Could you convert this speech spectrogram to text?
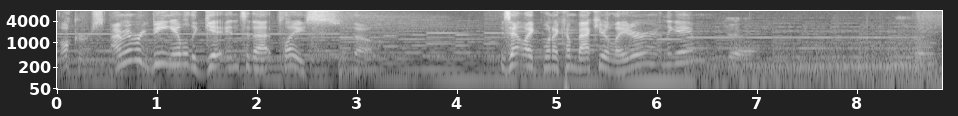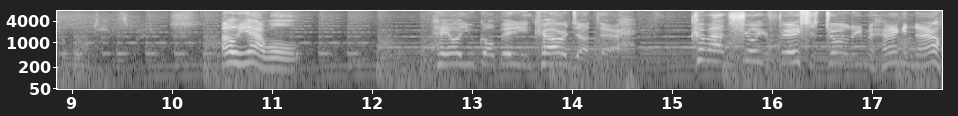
Fuckers. I remember being able to get into that place, though. Is that like when I come back here later in the game? Yeah. You're running from the giant spider. Oh yeah, well... Hey all you Galbadian cowards out there! Come out and show your faces, don't leave me hanging now!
